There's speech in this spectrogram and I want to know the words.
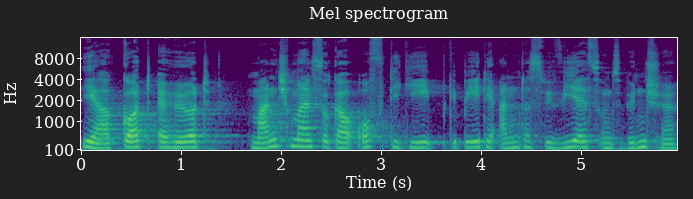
Ja, Gott erhört manchmal sogar oft die Gebete anders, wie wir es uns wünschen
